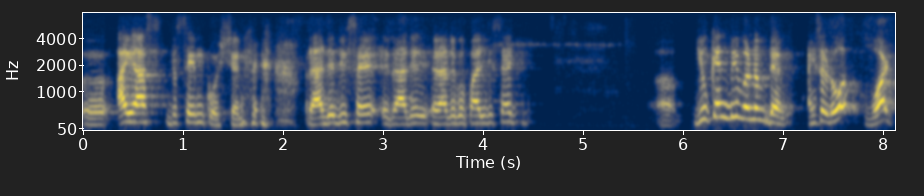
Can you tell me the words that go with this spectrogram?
uh, i asked the same question. Rajaji said Raja, rajagopalji said uh, you can be one of them. I said oh what?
